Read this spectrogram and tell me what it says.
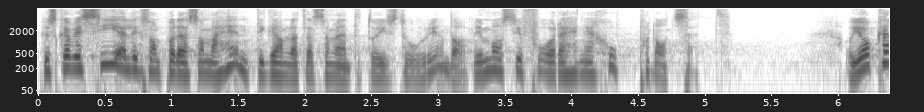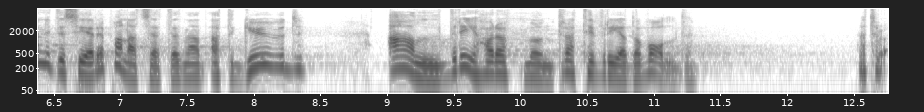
Hur ska vi se liksom på det som har hänt i Gamla testamentet och historien? då? Vi måste ju få det att hänga ihop på något sätt. Och Jag kan inte se det på annat sätt än att, att Gud aldrig har uppmuntrat till vred och våld. Jag tror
